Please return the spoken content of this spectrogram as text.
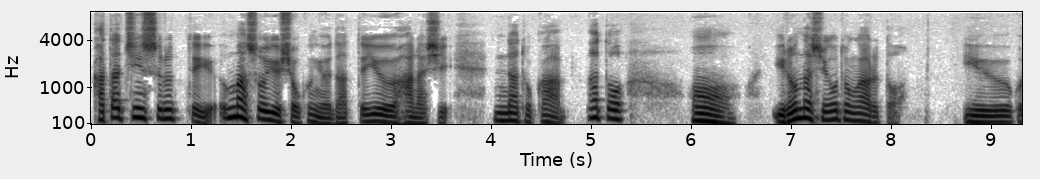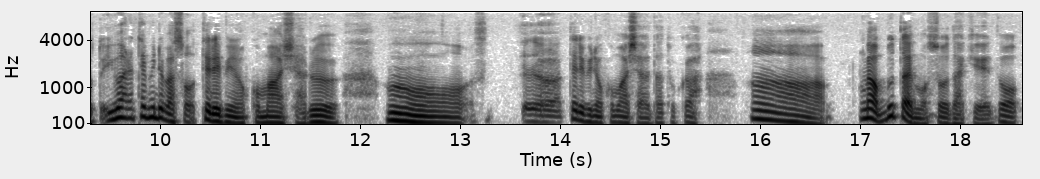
形にするっていう、まあそういう職業だっていう話だとか、あと、いろんな仕事があるということ、言われてみればそう、テレビのコマーシャル、うん、テレビのコマーシャルだとか、あまあ舞台もそうだけれど、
